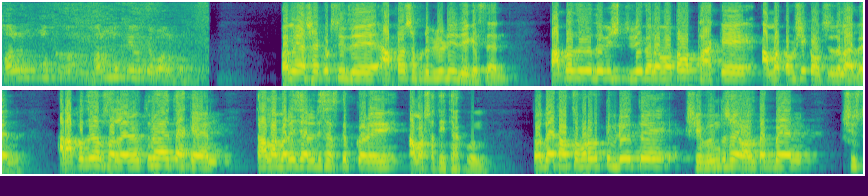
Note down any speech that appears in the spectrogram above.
হলমুখ হলমুখী হতে বলব। আমি আশা করছি যে আপনারা সব ভিডিওটি দেখেছেন। আপনাদের যদি ভিডিও কোনো মতামত থাকে, আমাকে অবশ্যই কমেন্টে জানাবেন। আর আপনারা যদি চ্যানেলে নতুন হয়ে থাকেন, তাহলে আমার এই চ্যানেলটি সাবস্ক্রাইব করে আমার সাথেই থাকুন। তো দেখা হচ্ছে পরবর্তী ভিডিওতে। সেই পর্যন্ত সবাই ভালো থাকবেন, সুস্থ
